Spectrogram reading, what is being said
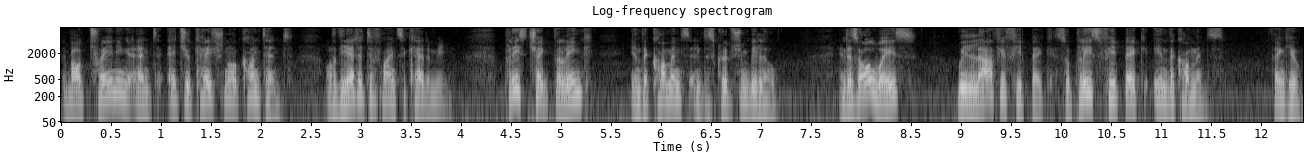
about training and educational content of the Additive Minds Academy, please check the link in the comments and description below. And as always, we love your feedback, so please feedback in the comments. Thank you.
